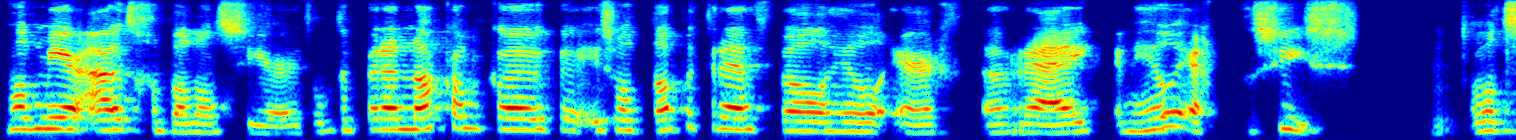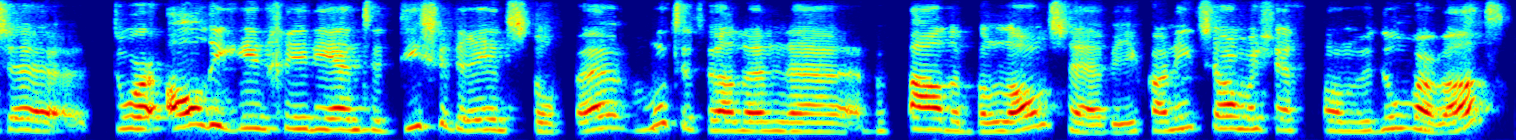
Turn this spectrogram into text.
wat meer uitgebalanceerd. Want de Peranakan keuken is wat dat betreft wel heel erg rijk en heel erg precies. Want ze, door al die ingrediënten die ze erin stoppen, moet het wel een uh, bepaalde balans hebben. Je kan niet zomaar zeggen van we doen maar wat.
